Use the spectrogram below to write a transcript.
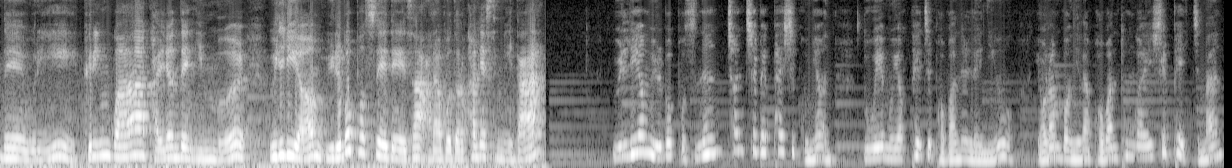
네, 우리 그림과 관련된 인물 윌리엄 윌버포스에 대해서 알아보도록 하겠습니다. 윌리엄 윌버포스는 1789년 노예무역 폐지 법안을 낸 이후 11번이나 법안 통과에 실패했지만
